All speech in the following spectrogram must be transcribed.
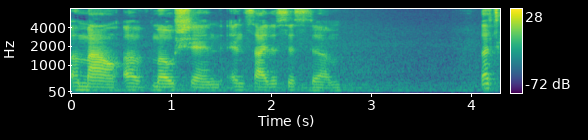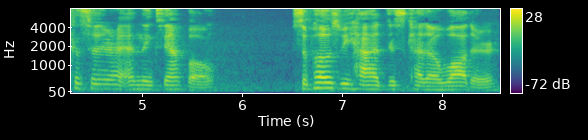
amount of motion inside the system. Let's consider an example. Suppose we had this kettle of water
